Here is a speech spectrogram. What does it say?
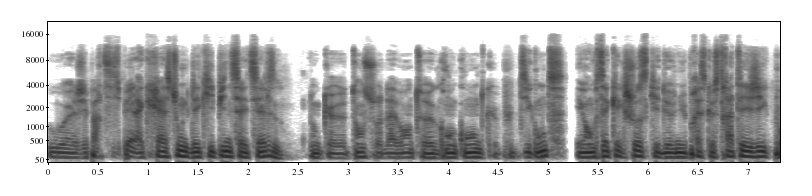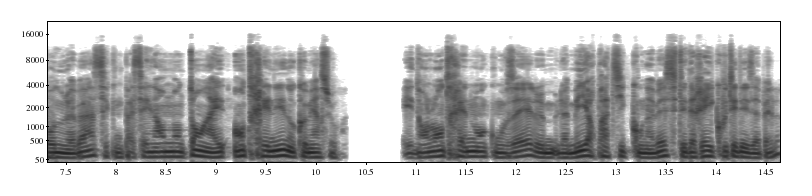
où euh, j'ai participé à la création de l'équipe Inside Sales. Donc, euh, tant sur de la vente euh, grand compte que plus petit compte. Et on faisait quelque chose qui est devenu presque stratégique pour nous là-bas, c'est qu'on passait énormément de temps à entraîner nos commerciaux. Et dans l'entraînement qu'on faisait, la meilleure pratique qu'on avait, c'était de réécouter des appels.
